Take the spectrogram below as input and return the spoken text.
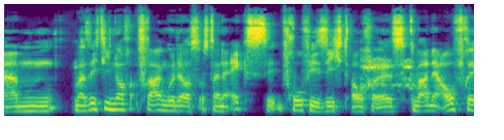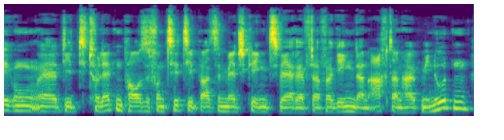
Ähm, was ich dich noch fragen würde aus, aus deiner Ex-Profi-Sicht auch, äh, es war eine Aufregung, äh, die, die Toilettenpause von Tsitsipas im Match gegen Zverev. Da vergingen dann achteinhalb Minuten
